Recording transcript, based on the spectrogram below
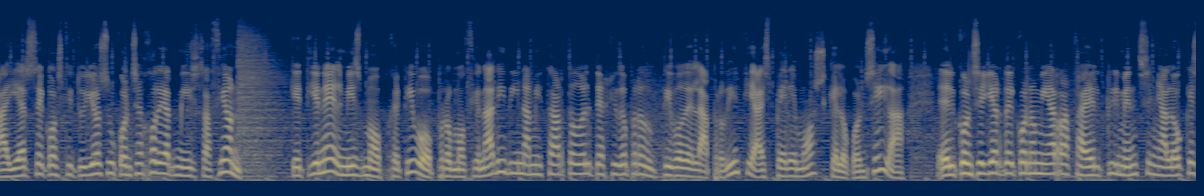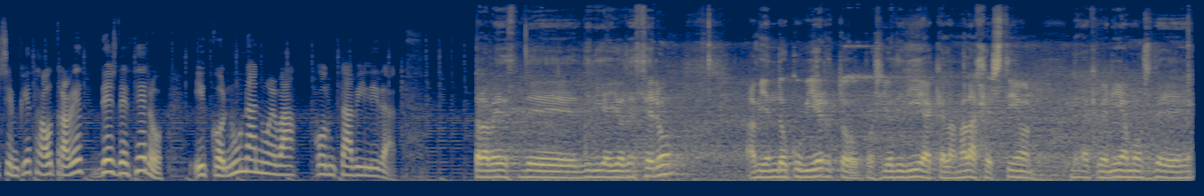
Ayer se constituyó su Consejo de Administración, que tiene el mismo objetivo, promocionar y dinamizar todo el tejido productivo de la provincia. Esperemos que lo consiga. El conseller de Economía, Rafael Climent, señaló que se empieza otra vez desde cero y con una nueva contabilidad otra vez de, diría yo, de cero, habiendo cubierto, pues yo diría que la mala gestión de la que veníamos de,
